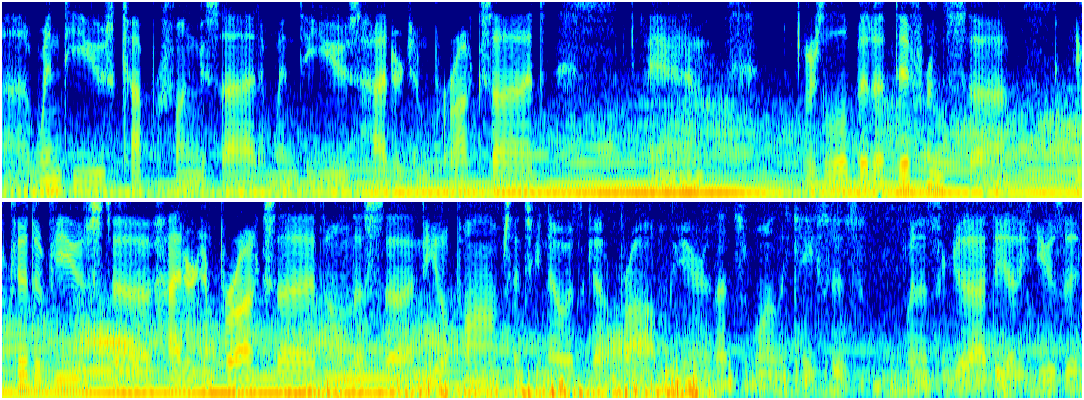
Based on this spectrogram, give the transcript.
uh, when to use copper fungicide and when to use hydrogen peroxide. And there's a little bit of difference. You could have used uh, hydrogen peroxide on this uh, needle palm since you know it's got a problem here. That's one of the cases when it's a good idea to use it.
